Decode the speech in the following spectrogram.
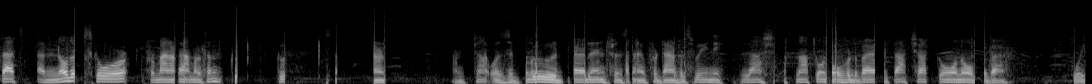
That's another score for Manor Hamilton. And that was a good entrance now for Darren Sweeney. Lash not going over the bar, that shot going over the bar. We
